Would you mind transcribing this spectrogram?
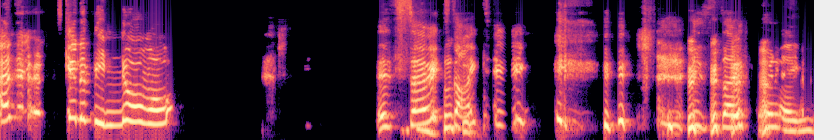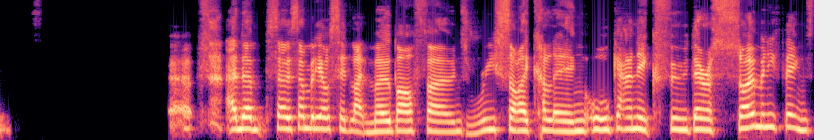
and it's going to be normal. It's so exciting. It's so thrilling. Uh, and um, so somebody else said like mobile phones recycling organic food. There are so many things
